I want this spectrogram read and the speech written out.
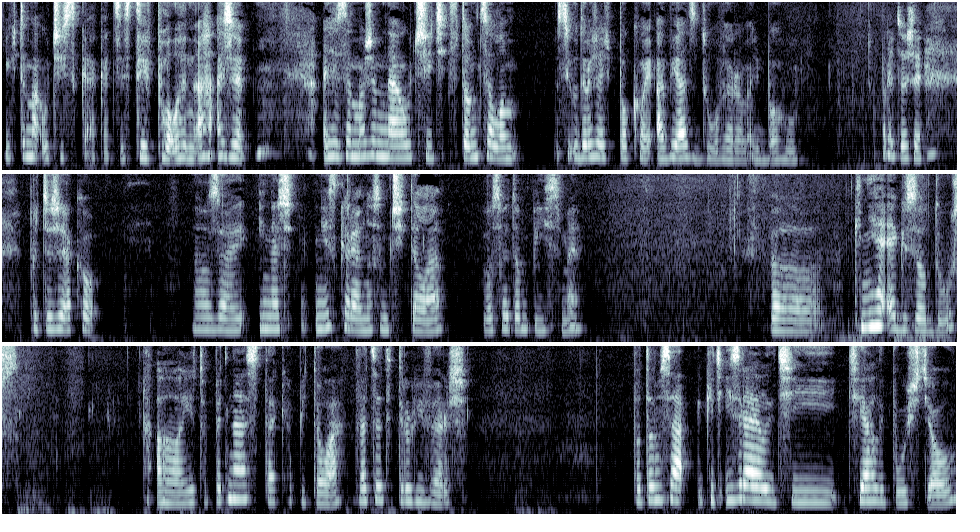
niekto ma učí skákať cez tie polena a že a že sa môžem naučiť v tom celom si udržať pokoj a viac dôverovať Bohu. Pretože, pretože ako naozaj, ináč dneska ráno som čítala vo Svetom písme v knihe Exodus, je to 15. kapitola, 22. verš. Potom sa, keď Izraeliti tiahli púšťou,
